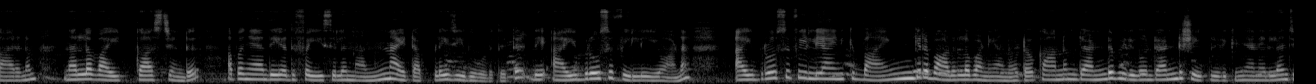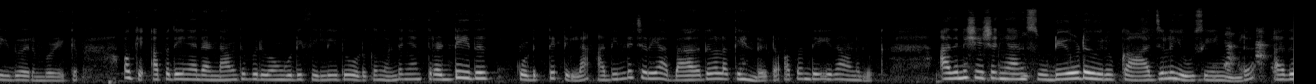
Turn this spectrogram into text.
കാരണം നല്ല വൈറ്റ് കാസ്റ്റ് ഉണ്ട്. അപ്പോൾ ഞാൻ ദേ അത് ഫേസിൽ നന്നായിട്ട് അപ്ലൈ ചെയ്ത് കൊടുത്തിട്ട് ദേ ഐബ്രോസ് ഫില്ല് ചെയ്യുവാണ്. ഐബ്രോസ് ഫില്ല് ചെയ്യാൻ എനിക്ക് ഭയങ്കര പാടുള്ള പണിയാണ് കേട്ടോ. കാരണം രണ്ട് പുരുകവും രണ്ട് ഷേപ്പിലിരിക്കും. ഞാൻ എല്ലാം ചെയ്തു വരുമ്പോഴേക്കും. ഓക്കെ അപ്പോൾ ദേ ഞാൻ രണ്ടാമത്തെ പുരുവും കൂടി ഫില്ല് ചെയ്ത് കൊടുക്കുന്നുണ്ട്. ഞാൻ ത്രെഡ് ചെയ്ത് കൊടുത്തിട്ടില്ല. അതിന്റെ ചെറിയ അപാകതകളൊക്കെ ഉണ്ട് കേട്ടോ. അപ്പം ഇതാണ് ലുക്ക് അതിനുശേഷം ഞാൻ സുഡിയോടെ ഒരു കാജൽ യൂസ് ചെയ്യുന്നുണ്ട്. അത്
